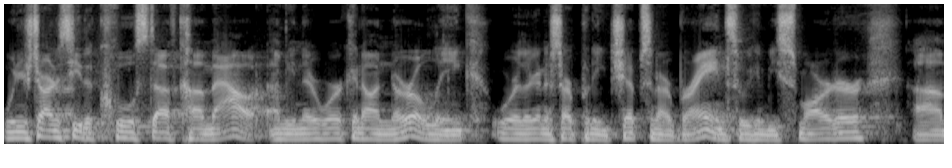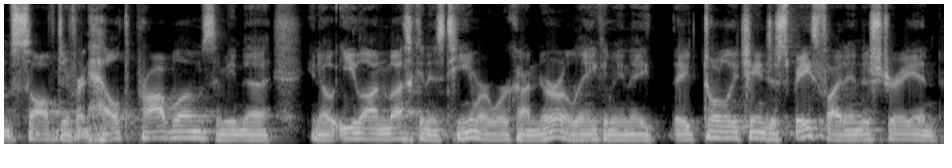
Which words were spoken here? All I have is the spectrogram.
when you're starting to see the cool stuff come out, I mean, they're working on Neuralink, where they're going to start putting chips in our brain so we can be smarter, um, solve different health problems. I mean, the you know Elon Musk and his team are working on Neuralink. I mean, they they totally changed the spaceflight industry, and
